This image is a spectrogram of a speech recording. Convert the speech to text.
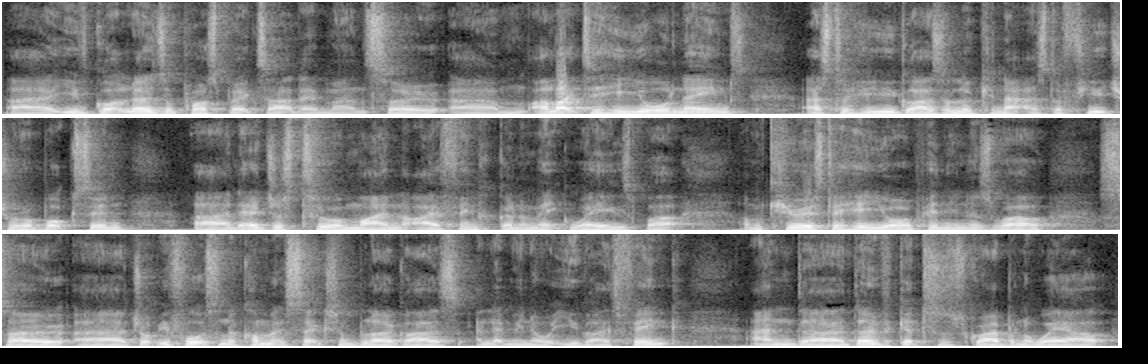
Uh, you've got loads of prospects out there, man. So um, I'd like to hear your names as to who you guys are looking at as the future of boxing. Uh, they're just two of mine that I think are going to make waves, but I'm curious to hear your opinion as well. So uh, drop your thoughts in the comment section below, guys, and let me know what you guys think. And uh, don't forget to subscribe on the way out.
